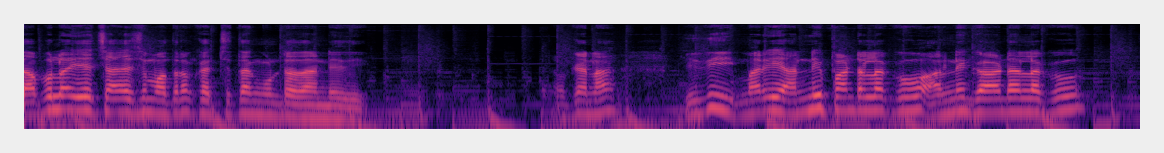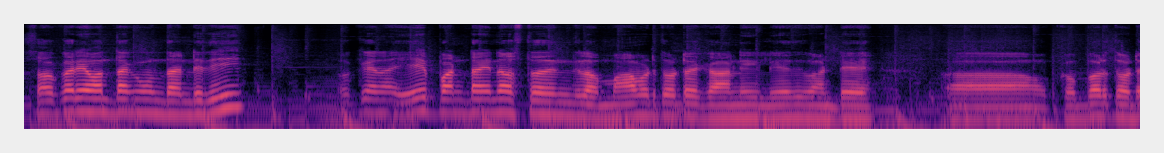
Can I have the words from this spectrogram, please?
డబుల్ అయ్యే ఛాయిస్ మాత్రం ఖచ్చితంగా ఉంటుందండి ఇది. ఓకేనా? ఇది మరి అన్ని పంటలకు అన్ని గార్డెన్లకు సౌకర్యవంతంగా ఉందండి ఇది. ఓకేనా ఏ పంట అయినా వస్తుంది ఇందులో. మామిడి తోట కానీ లేదు అంటే కొబ్బరి తోట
